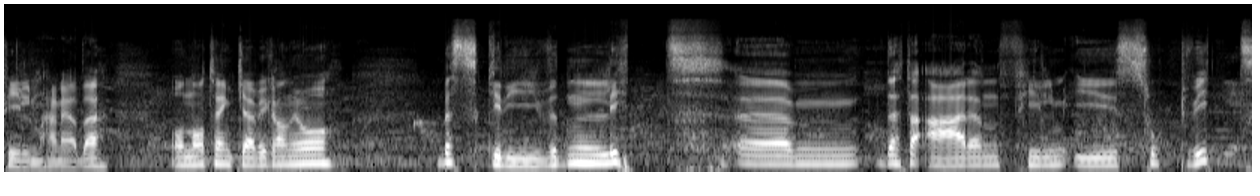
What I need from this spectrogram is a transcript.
film her nede, og nå tenker jeg vi kan jo beskrive den litt. Ehm, dette er en film i sort-hvitt,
